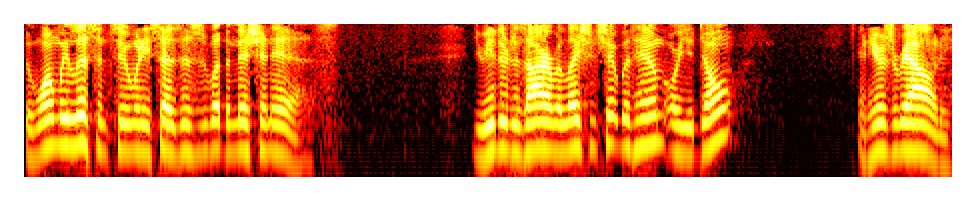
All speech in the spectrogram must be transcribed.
the one we listen to when he says this is what the mission is. You either desire a relationship with him or you don't. And here's the reality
